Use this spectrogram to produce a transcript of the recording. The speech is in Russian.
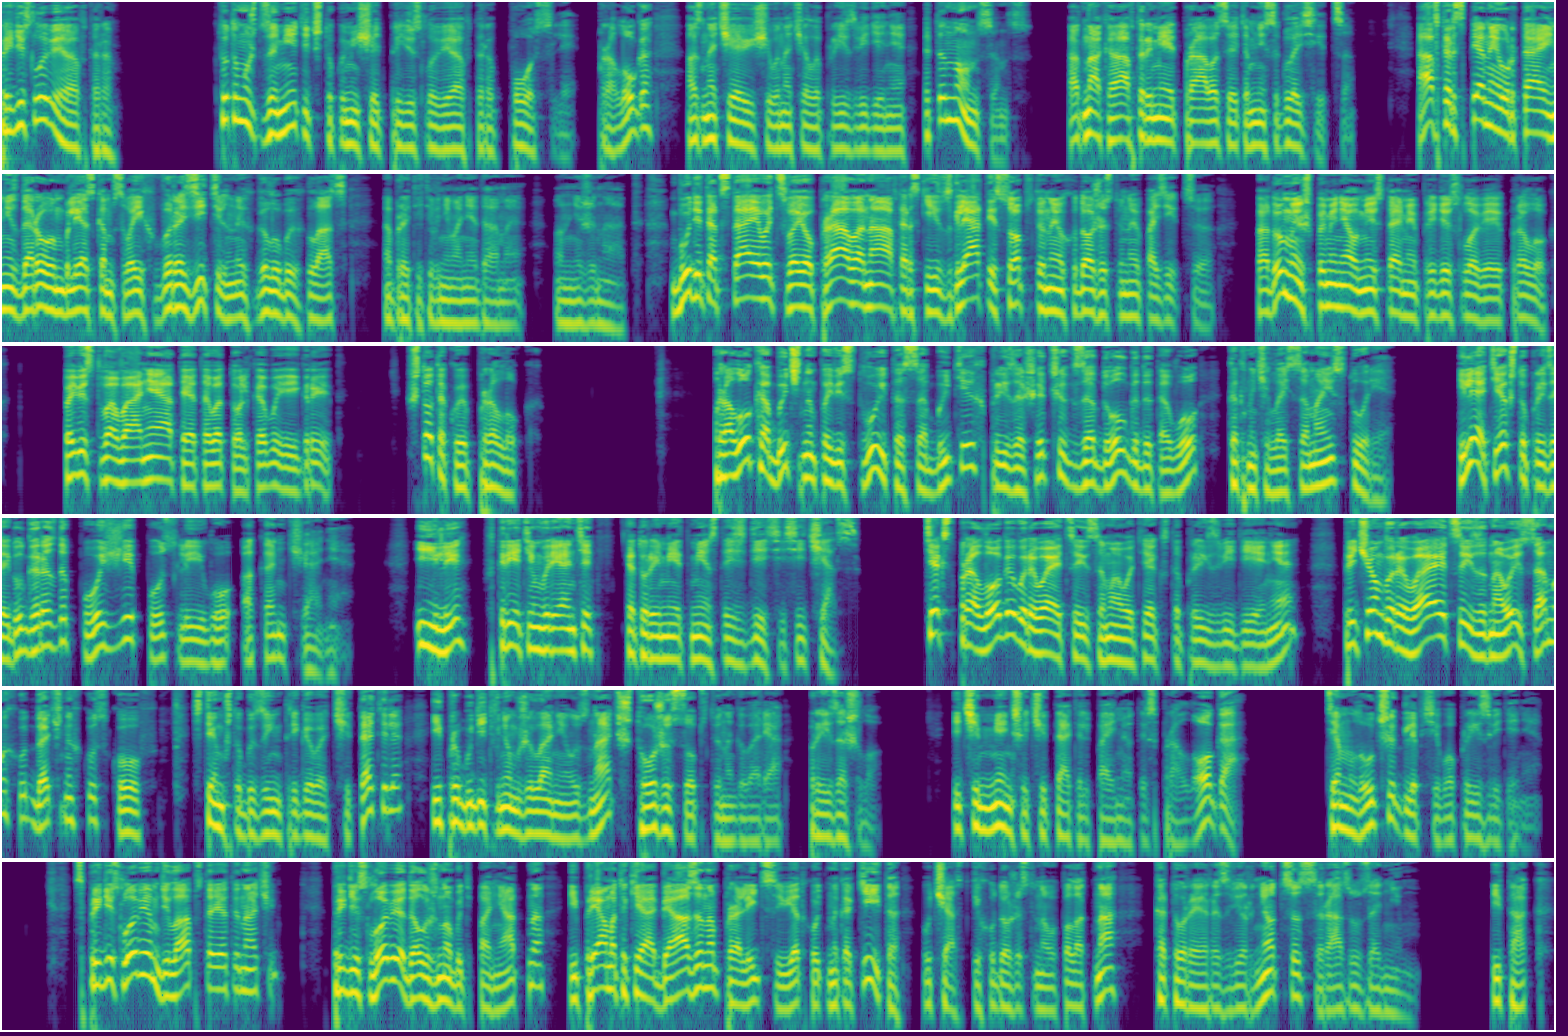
Предисловие автора. Кто-то может заметить, что помещать предисловие автора после пролога, означающего начало произведения, это нонсенс. Однако автор имеет право с этим не согласиться. Автор с пеной у рта и нездоровым блеском своих выразительных голубых глаз, обратите внимание, дамы, он не женат, будет отстаивать свое право на авторский взгляд и собственную художественную позицию. Подумаешь, поменял местами предисловие и пролог. Повествование от этого только выиграет. Что такое пролог? Пролог обычно повествует о событиях, произошедших задолго до того, как началась сама история, или о тех, что произойдут гораздо позже после его окончания. Или, в третьем варианте, который имеет место здесь и сейчас, текст пролога вырывается из самого текста произведения, причем вырывается из одного из самых удачных кусков, с тем, чтобы заинтриговать читателя и пробудить в нем желание узнать, что же, собственно говоря, произошло. И чем меньше читатель поймет из пролога, тем лучше для всего произведения. С предисловием дела обстоят иначе. Предисловие должно быть понятно и прямо-таки обязано пролить свет хоть на какие-то участки художественного полотна, которое развернется сразу за ним. Итак,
